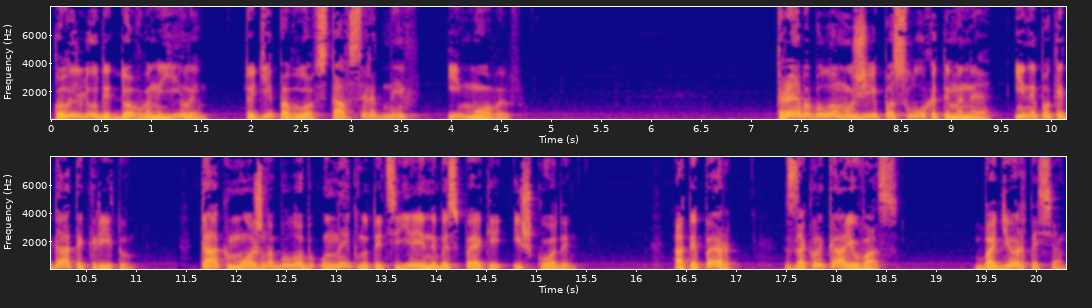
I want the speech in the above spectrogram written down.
Коли люди довго не їли, тоді Павло встав серед них і мовив Треба було мужі послухати мене і не покидати кріту. Так можна було б уникнути цієї небезпеки і шкоди. А тепер закликаю вас бадьортеся,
